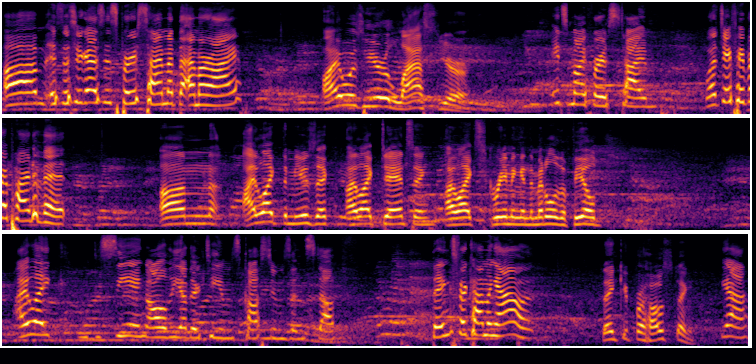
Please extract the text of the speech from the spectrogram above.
Um, is this your guys' first time at the MRI? I was here last year. It's my first time. What's your favorite part of it? Um, I like the music. I like dancing. I like screaming in the middle of the field. I like seeing all the other teams' costumes and stuff. Thanks for coming out. Thank you for hosting. Yeah.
